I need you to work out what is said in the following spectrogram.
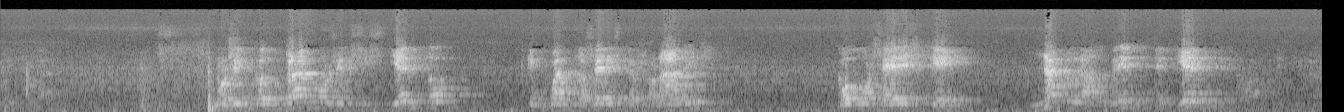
felicidad. Nos encontramos existiendo en cuanto a seres personales, como seres que naturalmente tienden a la felicidad.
